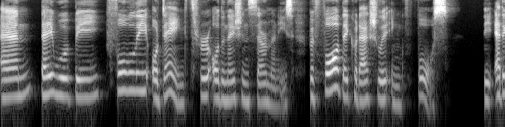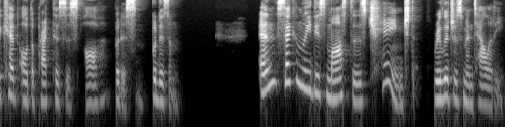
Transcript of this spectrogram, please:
And they would be fully ordained through ordination ceremonies before they could actually enforce the etiquette or the practices of Buddhism. Buddhism. And secondly, these masters changed religious mentality.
